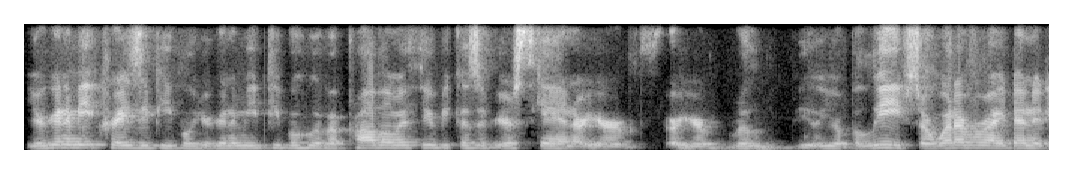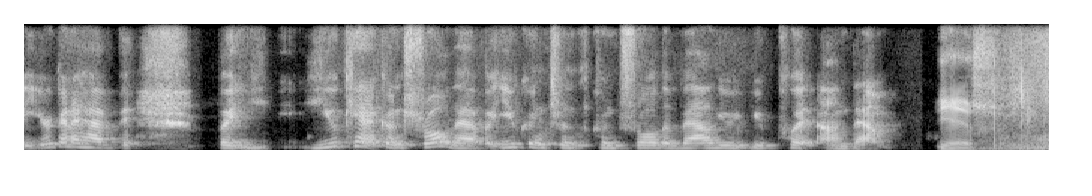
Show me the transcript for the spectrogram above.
You're going to meet crazy people. You're going to meet people who have a problem with you because of your skin or your or your your beliefs or whatever identity. You're going to have, but you can't control that. But you can control the value you put on them. Yes.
